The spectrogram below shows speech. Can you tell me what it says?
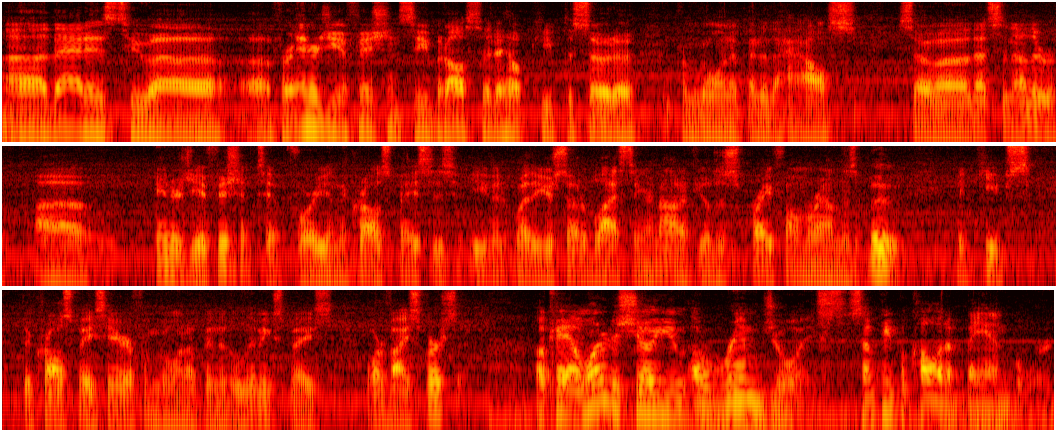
Uh, that is to uh, uh, for energy efficiency, but also to help keep the soda from going up into the house. So uh, that's another energy efficient tip for you in the crawl space is even whether you're soda blasting or not, if you'll just spray foam around this boot, it keeps the crawl space air from going up into the living space or vice versa. Okay, I wanted to show you a rim joist. Some people call it a band board.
